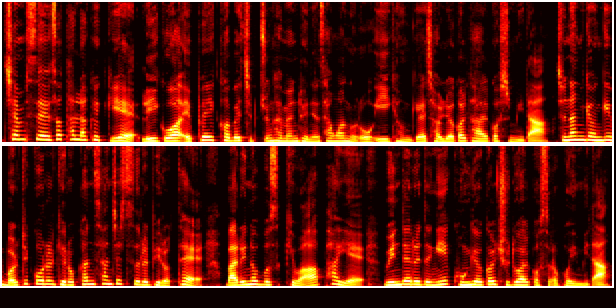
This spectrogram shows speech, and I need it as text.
챔스에서 탈락했기에 리그와 FA컵에 집중하면 되는 상황으로 이 경기에 전력을 다할 것입니다. 지난 경기 멀티골을 기록한 산체스를 비롯해 마리노브스키와 파예, 윈데르 등이 공격을 주도할 것으로 보입니다.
